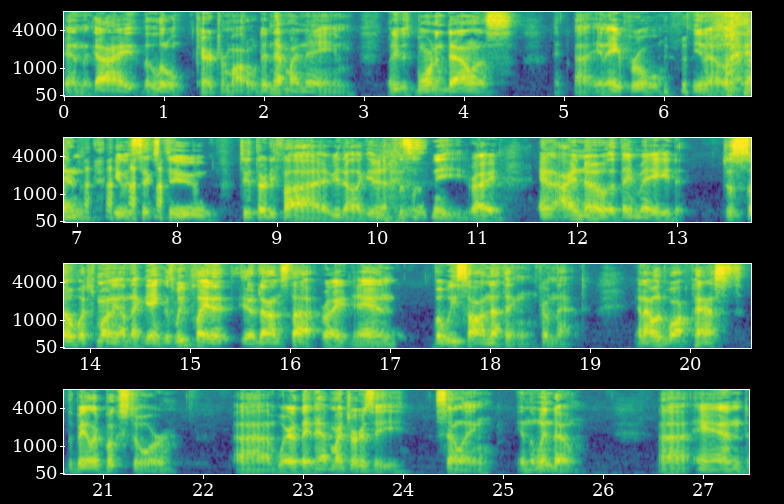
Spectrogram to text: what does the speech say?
and the guy, the little character model, didn't have my name, but he was born in Dallas uh, in April, you know, and he was 6'2", 235, you know, like it, this is me, right? And I know that they made just so much money on that game because we played it you know, nonstop, right? And but we saw nothing from that. And I would walk past the Baylor bookstore uh, where they'd have my jersey selling in the window, uh, and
